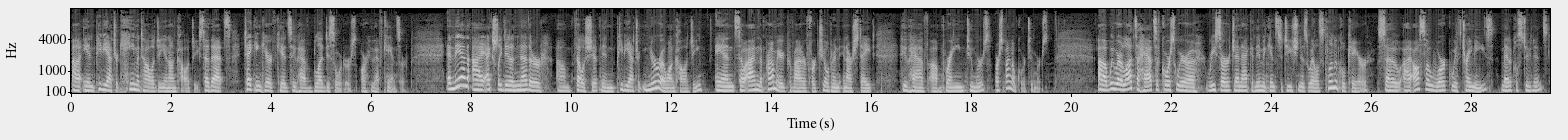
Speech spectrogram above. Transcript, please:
Uh, in pediatric hematology and oncology. So that's taking care of kids who have blood disorders or who have cancer. And then I actually did another um, fellowship in pediatric neuro-oncology. And so I'm the primary provider for children in our state who have uh, brain tumors or spinal cord tumors. Uh, we wear lots of hats. Of course, we're a research and academic institution as well as clinical care. So I also work with trainees, medical students,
